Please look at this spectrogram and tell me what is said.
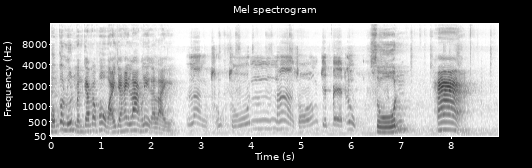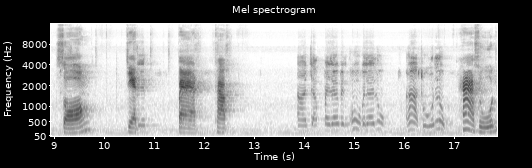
ผมก็ลุ้นเหมือนกันว่าพ่อไหวจะให้ล่างเลขอะไร ล่างศูนย์ห้าสองเจ็ดแปดลูกศูนย์ห้าสองเจ็ดเจ็ด แปดครับอ่าจับไปเลยเป็นคู่ไปเลยลูกห้าศูนย์ลูกห้าศูนย์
